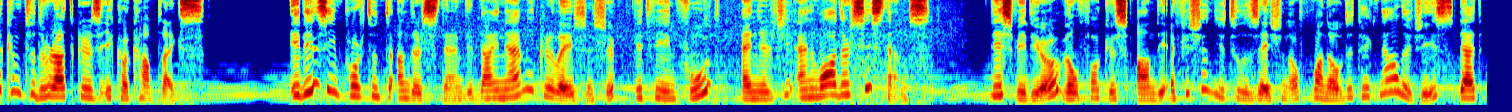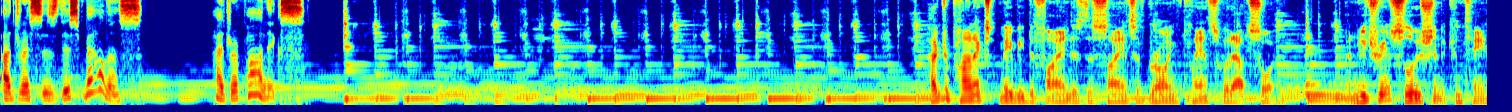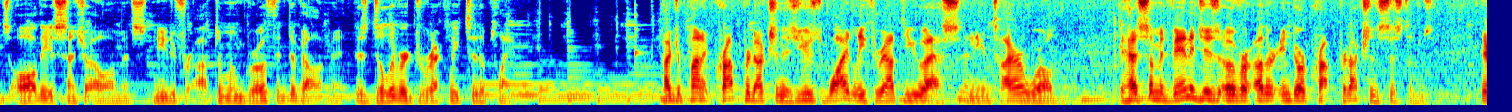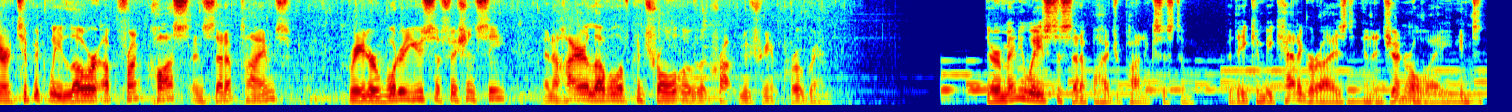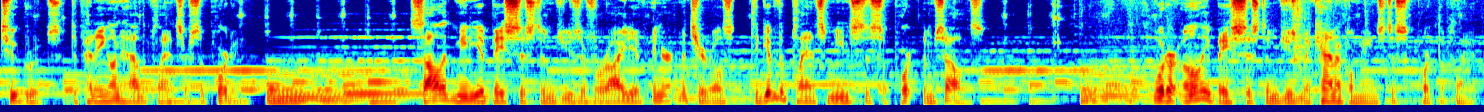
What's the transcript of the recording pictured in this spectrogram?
Welcome to the Rutgers Eco Complex. It is important to understand the dynamic relationship between food, energy and water systems. This video will focus on the efficient utilization of one of the technologies that addresses this balance, hydroponics. Hydroponics may be defined as the science of growing plants without soil, nutrient solution that contains all the essential elements needed for optimum growth and development is delivered directly to the plant. Hydroponic crop production is used widely throughout the U.S. and the entire world. It has some advantages over other indoor crop production systems. There are typically lower upfront costs and setup times, greater water use efficiency, and a higher level of control over the crop nutrient program. There are many ways to set up a hydroponic system, but they can be categorized in a general way into two groups, depending on how the plants are supported. Solid media-based systems use a variety of inert materials to give the plants means to support themselves. Water-only based systems use mechanical means to support the plant.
